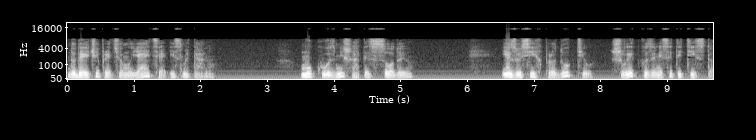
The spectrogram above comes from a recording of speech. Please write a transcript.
додаючи при цьому яйця і сметану, муку змішати з содою. Із усіх продуктів швидко замісити тісто,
